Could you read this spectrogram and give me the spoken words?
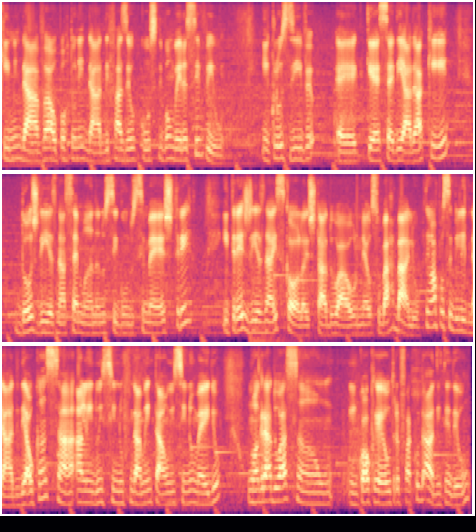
que me dava a oportunidade de fazer o curso de bombeira civil. Inclusive, é, que é sediada aqui, dois dias na semana no segundo semestre e três dias na escola estadual Nelson Barbalho. Tem a possibilidade de alcançar, além do ensino fundamental, o ensino médio, uma graduação em qualquer outra faculdade, entendeu?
